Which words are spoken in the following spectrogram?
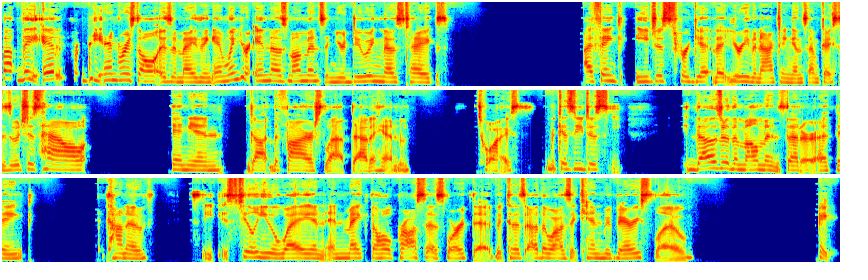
But the end, the end result is amazing. And when you're in those moments and you're doing those takes, I think you just forget that you're even acting in some cases, which is how Kenyon got the fire slapped out of him twice because you just, those are the moments that are, I think, kind of steal you away and, and make the whole process worth it because otherwise it can be very slow. Okay,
